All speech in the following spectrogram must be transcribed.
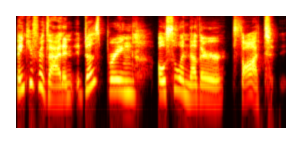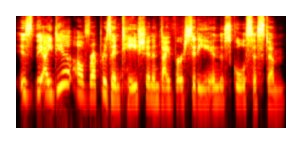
Thank you for that and it does bring also another thought is the idea of representation and diversity in the school system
